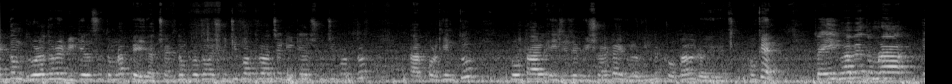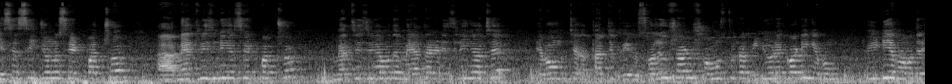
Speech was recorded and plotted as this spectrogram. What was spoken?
একদম ধরে ধরে ডিটেলসে তোমরা পেয়ে যাচ্ছ। একদম প্রথমে সূচিপত্র আছে ডিটেল সূচিপত্র, তারপর কিন্তু টোটাল এই যে যে বিষয়টা, এগুলো কিন্তু টোটাল রয়ে গেছে। ওকে তো এইভাবে তোমরা এসএসসির জন্য সেট পাচ্ছ ম্যাথ রিজনিংয়ের সেট পাচ্ছ। ম্যাথ রিজনিংয়ের মধ্যে ম্যাথ আর রিজনিং আছে এবং তার যে সলিউশন সমস্তটা ভিডিও রেকর্ডিং এবং পিডিএফ আমাদের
